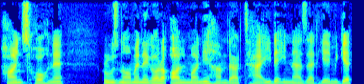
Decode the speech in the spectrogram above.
هاینز هوهنه روزنامه نگار آلمانی هم در تایید این نظریه میگه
